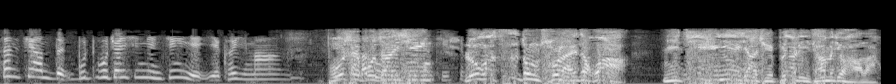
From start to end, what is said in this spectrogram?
但是这样的不不专心念经也也可以吗？不是不专心如果自动出来的话，你继续念下去，不要理他们就好了。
